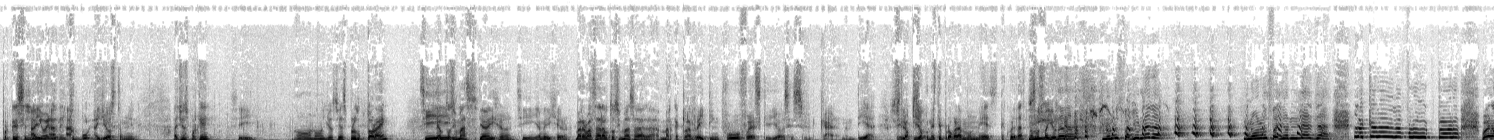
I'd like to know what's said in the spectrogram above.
Porque eres el niño héroe del a- fútbol. A Dios también. ¿A Dios por qué? Sí. No, no, Dios ya es productora, ¿eh? Sí. De Autos y Más. Ya me dijeron, sí, ya me dijeron. Va a rebasar Autos y Más a la marca Claro. rating, uf, es que Dios es garantía. Se lo quiso con este programa un mes, ¿te acuerdas? No nos Sí. falló nada. No nos falló nada. No nos falló nada. La cara de la productora. Bueno,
